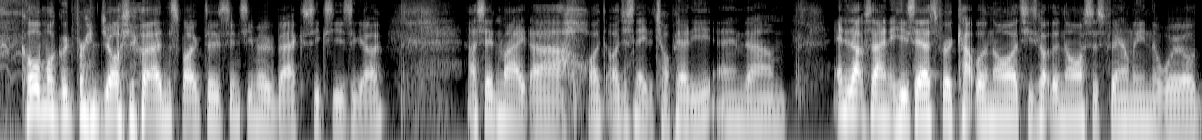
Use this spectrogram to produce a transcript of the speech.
called my good friend Josh, who I hadn't spoke to since he moved back six years ago. I said, "Mate, uh, I, I just need to chop out of here," and um, ended up staying at his house for a couple of nights. He's got the nicest family in the world,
